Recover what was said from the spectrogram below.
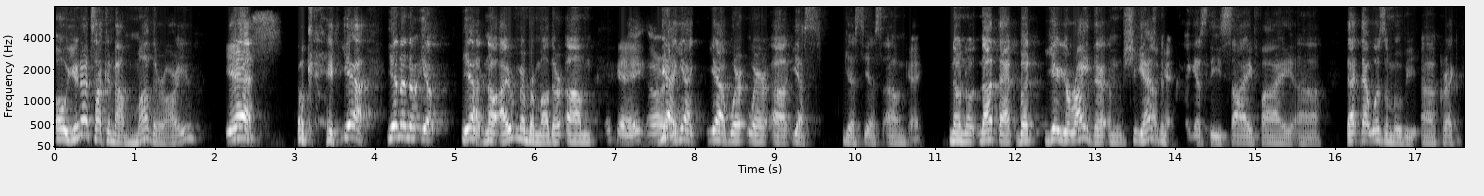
Oh, you're not talking about Mother, are you? Yes. Okay. Yeah. Yeah. No. No. Yeah. Yeah, no, I remember Mother. Um, okay, all right. Yeah, yeah, yeah. Where, where? Uh, yes, yes, yes. Um, okay. No, no, not that. But yeah, you're right. There, um, she has okay. been. I guess the sci-fi. Uh, that that was a movie. Uh, correct.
